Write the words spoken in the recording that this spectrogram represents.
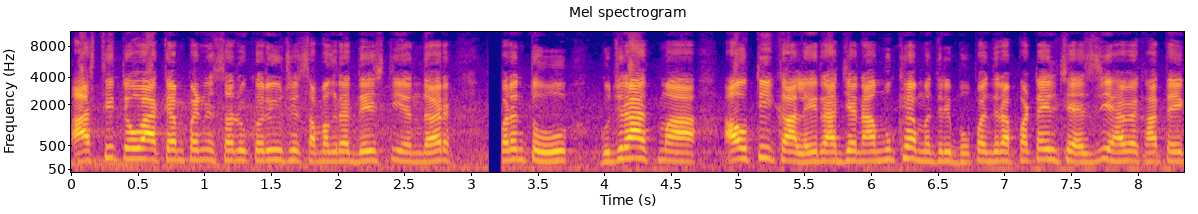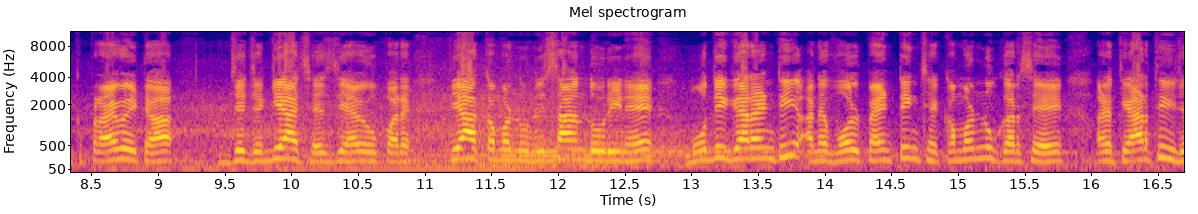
આજથી તેઓ આ કેમ્પેન શરૂ કર્યું છે સમગ્ર દેશની અંદર. પરંતુ ગુજરાતમાં આવતીકાલે રાજ્યના મુખ્યમંત્રી ભૂપેન્દ્ર પટેલ છે. એસજી હાઈવે ખાતે એક પ્રાઇવેટ જે જગ્યા છે હાઈવે ઉપર, ત્યાં કમળનું નિશાન દોરીને મોદી ગેરંટી અને વોલ પેઇન્ટિંગ છે, કમળનું કરશે. અને ત્યારથી જ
